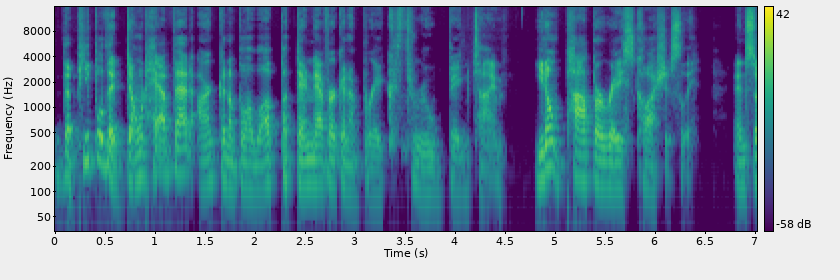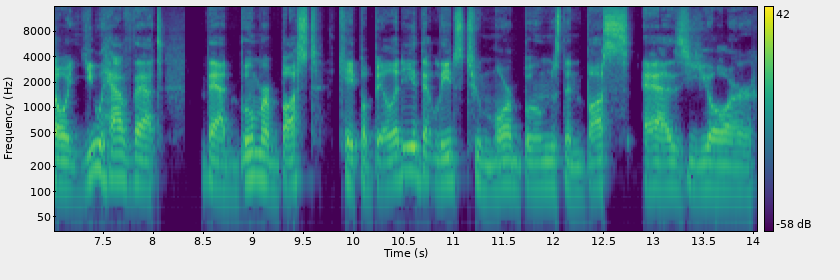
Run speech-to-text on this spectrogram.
the people that don't have that aren't going to blow up, but they're never going to break through big time. You don't pop a race cautiously. And so you have that that boomer bust capability that leads to more booms than busts as your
